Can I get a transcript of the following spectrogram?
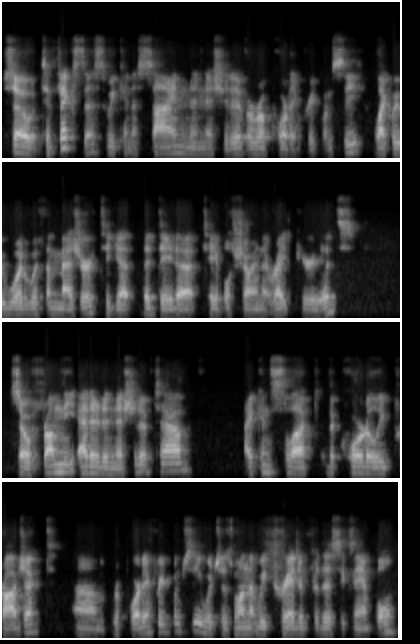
So to fix this, we can assign an initiative a reporting frequency, like we would with a measure to get the data table showing the right periods. So from the Edit Initiative tab, I can select the quarterly project um, reporting frequency, which is one that we created for this example.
